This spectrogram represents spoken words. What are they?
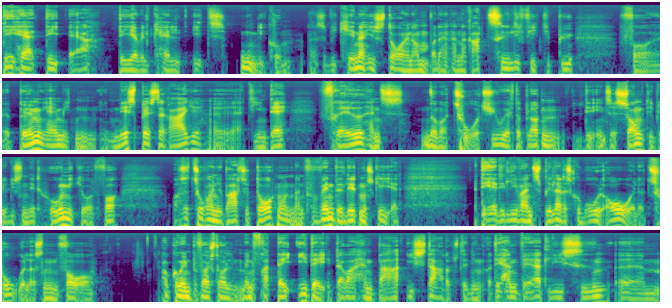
det her, det er det, jeg vil kalde et unikum. Altså, vi kender historien om, hvordan han ret tidligt fik debut for øh, Birmingham i den, i den næstbedste række. Øh, at de endda fredede hans nummer 22 efter blot en, en sæson. Det blev de sådan lidt håndegjort for. Og så tog han jo bare til Dortmund. Man forventede lidt måske, at at det her det lige var en spiller, der skulle bruge et år eller to eller sådan for at, at komme ind på første hold. Men fra dag i dag, der var han bare i startopstilling, og det har han været lige siden. Øhm,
